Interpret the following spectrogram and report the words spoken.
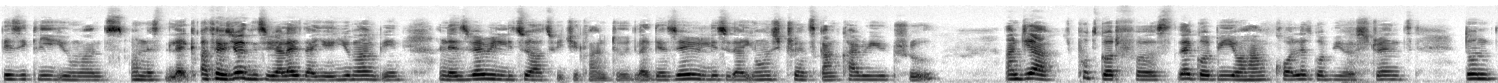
basically humans, honestly. Like at times you just need to realize that you're a human being and there's very little at which you can do. Like there's very little that your own strength can carry you through. And yeah, put God first. Let God be your anchor. Let God be your strength. Don't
